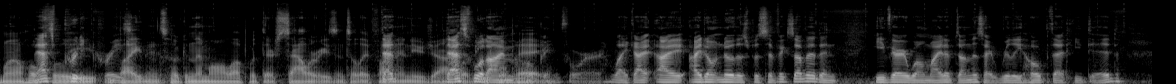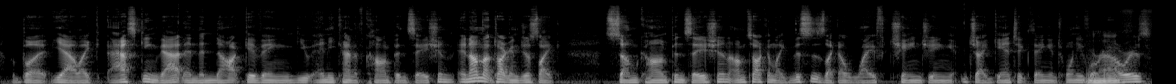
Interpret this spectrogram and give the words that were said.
well, hopefully That's pretty crazy, Biden's hooking them all up with their salaries until they find That- a new job. That's what I'm pay. hoping for. Like, I, I I don't know the specifics of it, and he very well might have done this. I really hope that he did. But yeah, like asking that and then not giving you any kind of compensation, and I'm not talking just like some compensation. I'm talking like this is like a life changing, gigantic thing in 24 Mm-hmm. hours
